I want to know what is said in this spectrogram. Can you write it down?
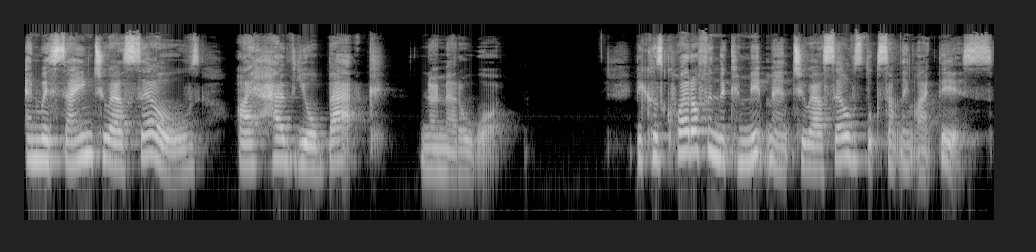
And we're saying to ourselves, I have your back no matter what. Because quite often the commitment to ourselves looks something like this.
